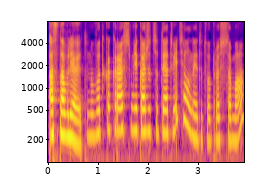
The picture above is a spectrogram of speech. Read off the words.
оставляют? Ну вот как раз, мне кажется, ты ответила на этот вопрос сама.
